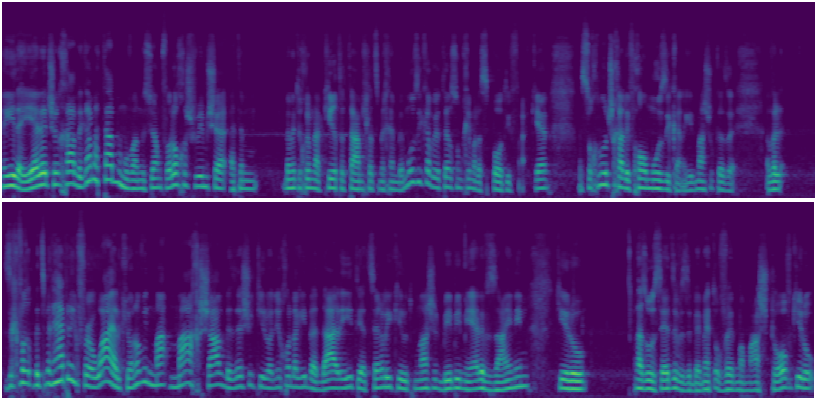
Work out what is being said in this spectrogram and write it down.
נגיד הילד שלך וגם אתה במובן מסוים כבר לא חושבים שאתם באמת יכולים להכיר את הטעם של עצמכם במוזיקה ויותר סומכים על הספוטיפיי, כן? הסוכנות שלך לבחור מוזיקה, נגיד משהו כזה. אבל זה כבר, it's been happening for a while, כי אני לא מבין מה, מה עכשיו בזה שכאילו אני יכול להגיד לדל אי תייצר לי כאילו תמונה של ביבי מאלף זיינים, כאילו, אז הוא עושה את זה וזה באמת עובד ממש טוב, כאילו,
